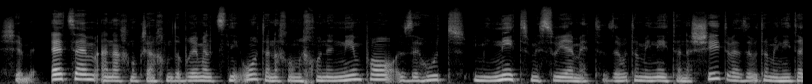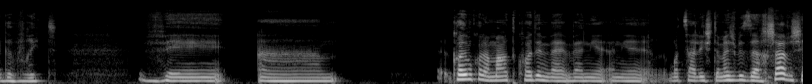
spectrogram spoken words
שבעצם אנחנו, כשאנחנו מדברים על צניעות, אנחנו מכוננים פה זהות מינית מסוימת, זהות המינית הנשית והזהות המינית הגברית. וקודם וה... כל אמרת קודם, ואני רוצה להשתמש בזה עכשיו, ש...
